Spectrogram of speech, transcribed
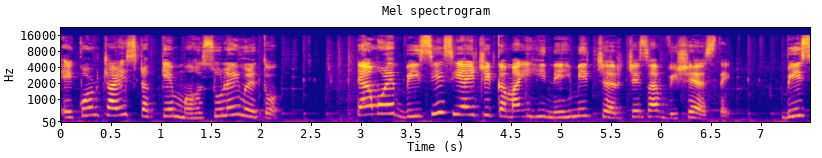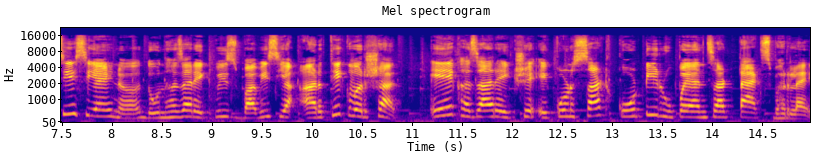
एकोणचाळीस टक्के महसूलही मिळतो. त्यामुळे बीसीसीआयची कमाई ही नेहमी चर्चेचा विषय असते. बीसीसीआयनं दोन हजार एकवीस बावीस या आर्थिक वर्षात एक हजार एकशे एकोणसाठ कोटी रुपयांचा टॅक्स भरलाय.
